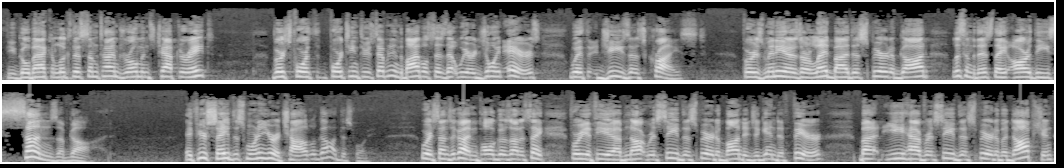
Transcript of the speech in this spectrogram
if you go back and look at this sometimes, Romans chapter 8, verse 14 through 17, the Bible says that we are joint heirs with Jesus Christ. For as many as are led by the Spirit of God, listen to this, they are the sons of God. If you're saved this morning, you're a child of God this morning. We're sons of God. And Paul goes on to say, For if ye have not received the spirit of bondage again to fear, but ye have received the spirit of adoption,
